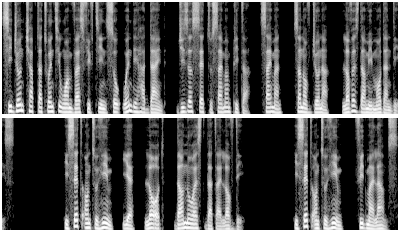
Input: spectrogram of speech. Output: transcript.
See John chapter 21 verse 15 So when they had dined, Jesus said to Simon Peter, Simon, son of Jonah, lovest thou me more than this? He said unto him, Yea, Lord, thou knowest that I love thee. He said unto him, Feed my lambs.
